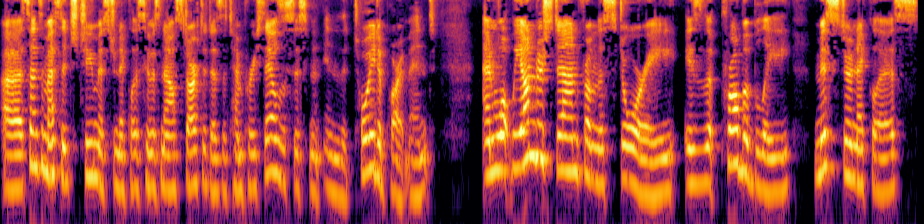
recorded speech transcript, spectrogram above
Uh, sends a message to Mr. Nicholas, who has now started as a temporary sales assistant in the toy department. And what we understand from the story is that probably Mr. Nicholas,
